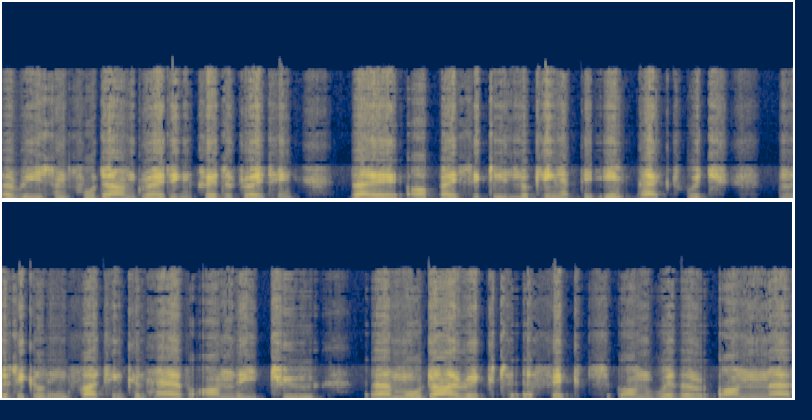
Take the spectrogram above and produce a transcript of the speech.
a reason for downgrading credit rating. They are basically looking at the impact which political infighting can have on the two uh, more direct effects on whether on uh,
